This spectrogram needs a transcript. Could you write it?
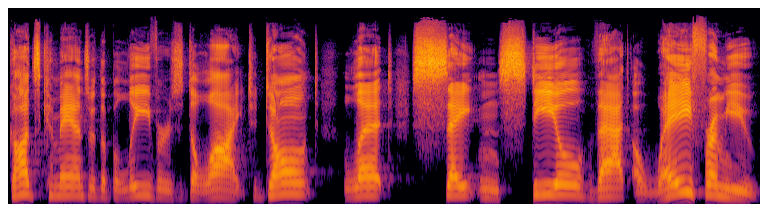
God's commands are the believer's delight. Don't let Satan steal that away from you.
